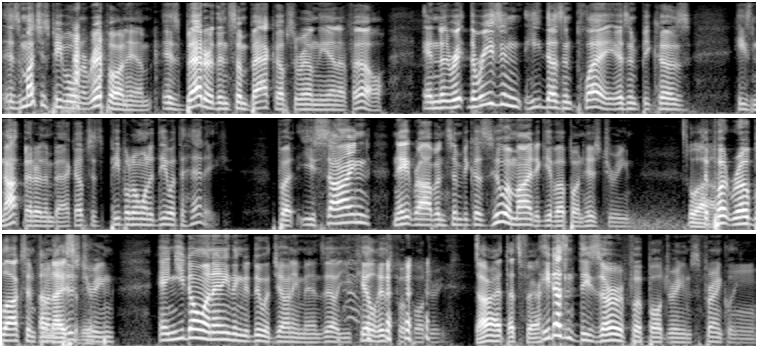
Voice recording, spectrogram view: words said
as much as people want to rip on him, is better than some backups around the NFL. And the re- the reason he doesn't play isn't because he's not better than backups. It's people don't want to deal with the headache. But you signed Nate Robinson because who am I to give up on his dream? Wow. To put roadblocks in front nice of his of dream. And you don't want anything to do with Johnny Manziel. You kill his football dreams. All right, that's fair. He doesn't deserve football dreams, frankly.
